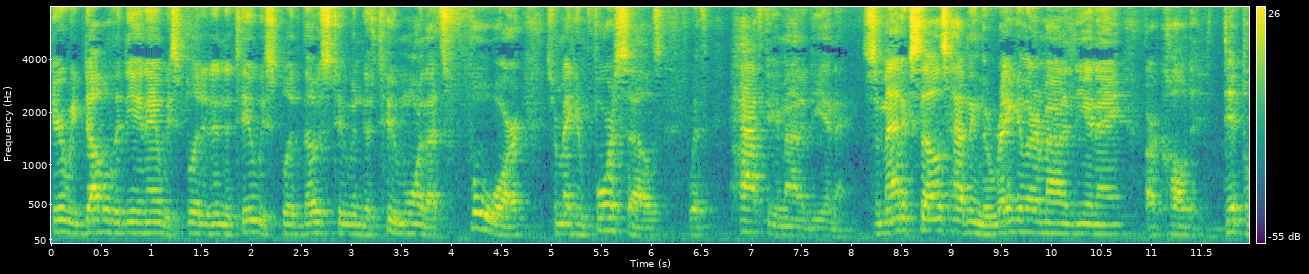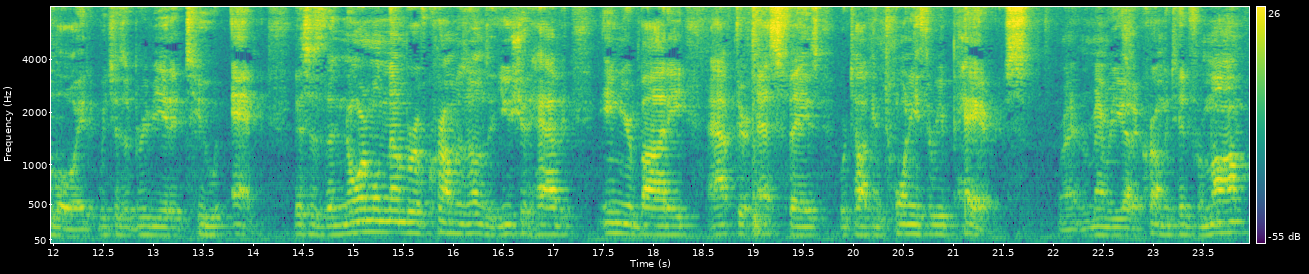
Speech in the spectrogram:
Here we double the DNA, we split it into two, we split those two into two more, that's four. So we're making four cells with half the amount of DNA. Somatic cells having the regular amount of DNA are called diploid, which is abbreviated to N. This is the normal number of chromosomes that you should have in your body after S phase. We're talking 23 pairs. Right? Remember, you got a chromatid from mom,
